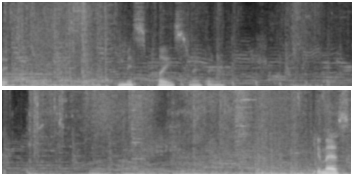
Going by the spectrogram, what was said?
Bit misplaced right there. You missed.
